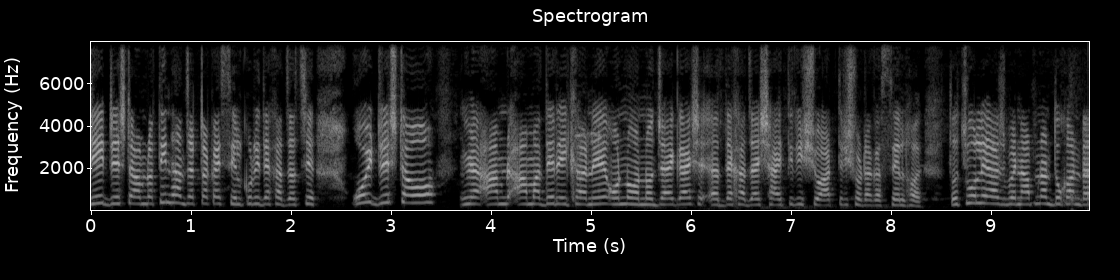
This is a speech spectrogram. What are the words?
যেই ড্রেসটা আমরা তিন হাজার টাকায় সেল করি দেখা যাচ্ছে, ওই ড্রেসটাও আমরা আমাদের এখানে অন্য অন্য জায়গায় দেখা যায় সাঁত্রিশশো আটত্রিশশো টাকা সেল হয়। তো চলে আসবেন আপনার দোকানটা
